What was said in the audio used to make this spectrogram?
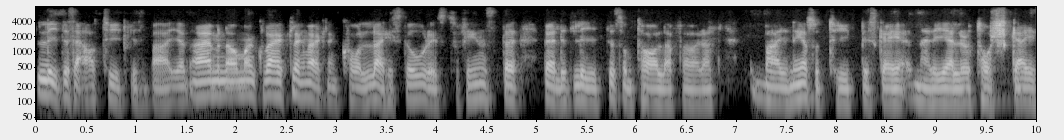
lite så här, ja, typiskt Bayern. Nej, men om man verkligen, verkligen kollar historiskt så finns det väldigt lite som talar för att Bayern är så typiska när det gäller att torska i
